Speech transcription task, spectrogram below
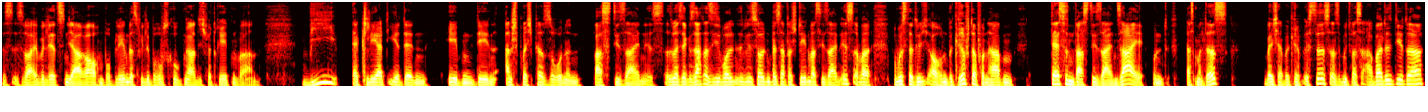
Es, es war über die letzten Jahre auch ein Problem, dass viele Berufsgruppen gar nicht vertreten waren. Wie erklärt ihr denn eben den Ansprechpersonen, was Design ist? Also du hast ja gesagt, also sie, wollen, sie sollten besser verstehen, was Design ist, aber man muss natürlich auch einen Begriff davon haben, dessen, was Design sei. Und erstmal das, welcher Begriff ist das? Also mit was arbeitet ihr da?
